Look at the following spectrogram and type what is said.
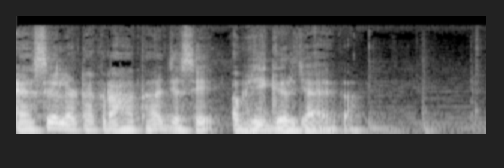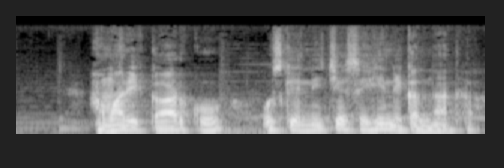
ऐसे लटक रहा था जैसे अभी गिर जाएगा। हमारी कार को उसके नीचे से ही निकलना था।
